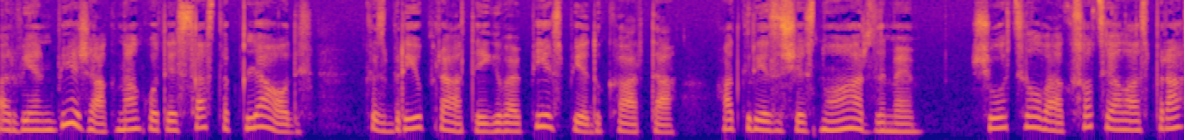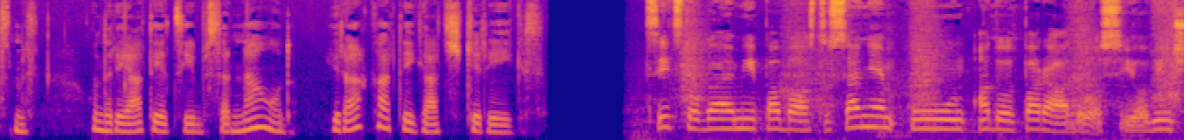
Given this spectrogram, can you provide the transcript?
arvien biežāk nākoties sastapt ļaudis, kas brīvprātīgi vai piespiedu kārtā atgriezušies no ārzemēm. Šo cilvēku sociālās prasmes un arī attiecības ar naudu ir ārkārtīgi atšķirīgas. Cits to gājumie pabalstu saņem un atdod parādos, jo viņš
